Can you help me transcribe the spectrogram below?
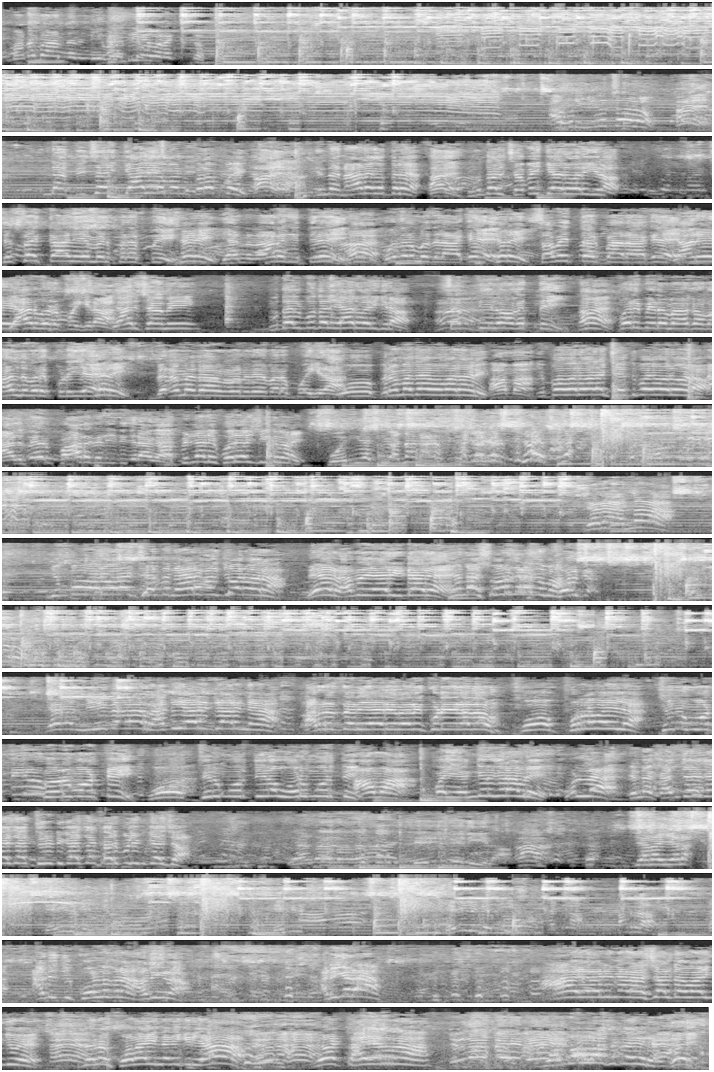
மனமார்ந்த நன்றியை வணக்கம் திசை காளியம்மன் பிறப்பு. இந்த நாடகத்துல. முதல் சபைக்கு யார் வருகிறார் திசைக்காளியம்மன் பிறப்பு சரி. என்ற நாடகத்திலே. முதல் முதலாக சரி. சபைத்தற்பாராக யாரு? வரப்போகிறார் யார் சாமி முதல் முதல் யார் வருகிறார் சக்தி லோகத்தை. பொறுப்பிடமாக வாழ்ந்து வரக்கூடிய. பிரமதாமனே வரப்போகிறார் ஓ பிரம்மதேவ வராரு ஆமா. இப்ப வருவாரா செத்து போய் வருவாரா நாலு பேர் பாட கட்டிட்டு இருக்கிறாங்க பின்னாடி வச்சுக்கிட்டு வரேன் ஏன்னா அண்ணா இப்ப வருவாரா செத்து நேரம் கழிச்சு வருவாரா வேற ரதம் ஏறிட்டாரு. என்ன சொர்க்கமா ஏன்னா நீ தான் ரதி ஏறிட்டாருங்க அரசர் ஏறி வரக்கூடிய ரதம். ஓ புறவையில திருமூர்த்தியில் ஒரு மூர்த்தி. ஓ திருமூர்த்தியில ஒரு மூர்த்தி. ஆமா. இப்ப எங்க இருக்கிற அப்படி? உள்ள. என்ன கஞ்சா காய்ச்சா திருட்டு காய்ச்சா கருப்பிலிப்பு காய்ச்சா? ஜெயிலு. Jail jail. அடிச்சு கொல்லுங்கடா அடிங்கடா. அடிங்கடா. ஆயிரம் அடி நான் அசால்ட்டா வாங்கிக்குவேன். கொலை நினைக்கிறியா? ஏ, டயர்ரா எமாவாக்க டயர் ஏய்,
